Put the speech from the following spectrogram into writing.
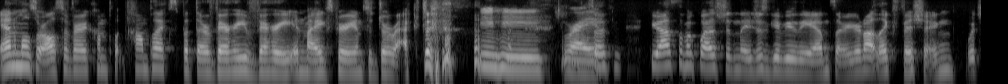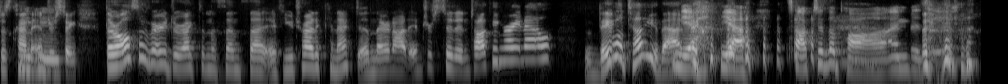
Animals are also very compl- complex, but they're very, very, in my experience, direct. Mhm. right So if, if you ask them a question, they just give you the answer. You're not like fishing, which is kind of Mhm. interesting. They're also very direct in the sense that if you try to connect and they're not interested in talking right now, they will tell you that. yeah yeah talk to the paw i'm busy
